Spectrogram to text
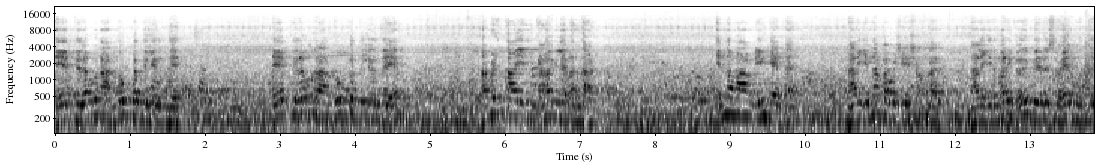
நேற்றிரவு நான் தூக்கத்தில் இருந்தேன் நேற்றிரவு நான் தூக்கத்தில் இருந்தேன் தமிழ்த்தாயின் கனவிலே வந்தாள் என்னம்மா அப்படின்னு கேட்டேன். நாளைக்கு என்னப்பா விசேஷம்? நாளைக்கு இது மாதிரி கவி பேரரசு வைரமுத்து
